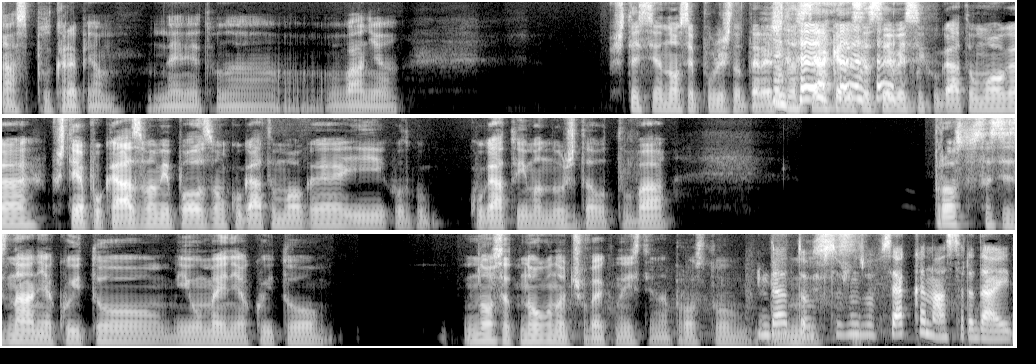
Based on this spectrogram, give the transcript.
Аз подкрепям мнението на Ваня. Ще си я нося публичната реч навсякъде със себе си, когато мога. Ще я показвам и ползвам, когато мога и когато има нужда от това. Просто са си знания, които и умения, които носят много на човек, наистина. Просто. Да, то всъщност във всяка една среда. И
